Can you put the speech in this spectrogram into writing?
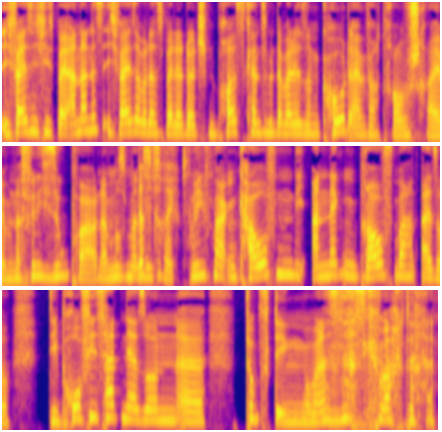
ich weiß nicht, wie es bei anderen ist. Ich weiß aber, dass bei der Deutschen Post kannst du mittlerweile so einen Code einfach draufschreiben. Das finde ich super. Da muss man Das nicht. Briefmarken kaufen, die anlecken, drauf machen. Also, die Profis hatten ja so ein äh, Tupfding, wo man das, das gemacht hat.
